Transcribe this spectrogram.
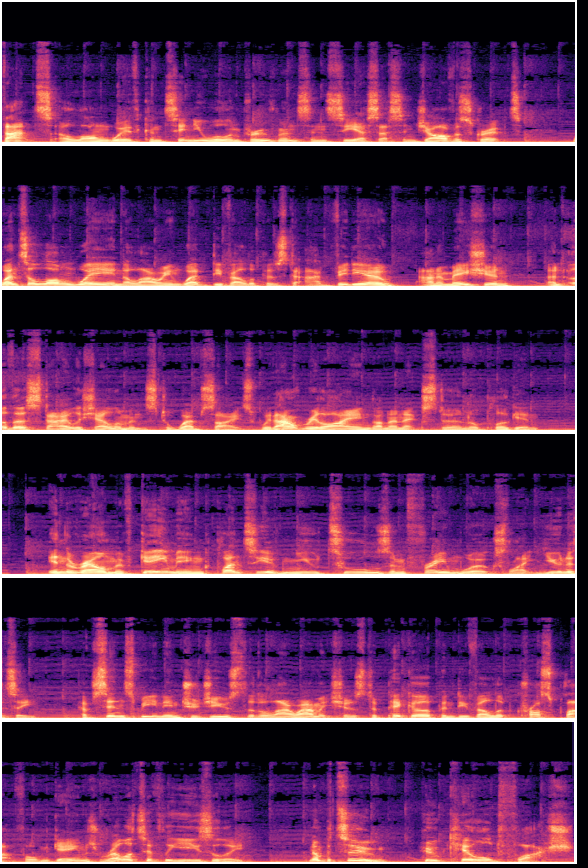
That, along with continual improvements in CSS and JavaScript, went a long way in allowing web developers to add video, animation, and other stylish elements to websites without relying on an external plugin. In the realm of gaming, plenty of new tools and frameworks like Unity have since been introduced that allow amateurs to pick up and develop cross-platform games relatively easily Number 2. Who killed Flash?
